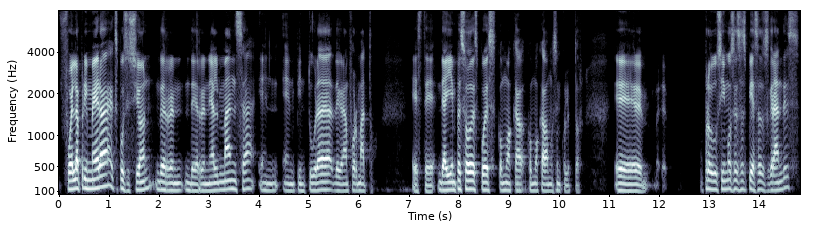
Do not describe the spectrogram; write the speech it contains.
fue la primera exposición de, Ren- de René Almanza en, en pintura de gran formato. Este, de ahí empezó después cómo, aca- cómo acabamos en colector. Eh, producimos esas piezas grandes.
